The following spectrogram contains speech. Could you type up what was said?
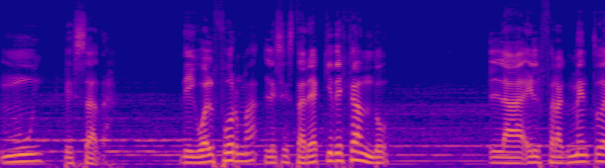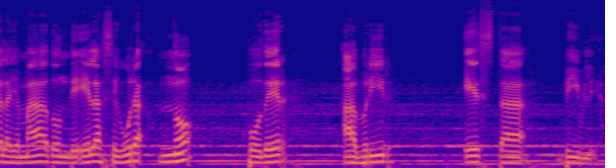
muy pesada. De igual forma, les estaré aquí dejando la, el fragmento de la llamada donde él asegura no poder abrir esta Biblia.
